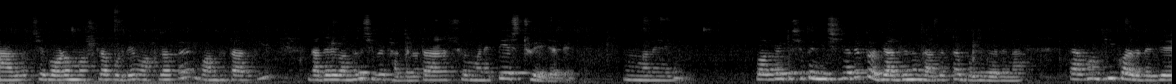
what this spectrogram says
আর হচ্ছে গরম মশলা পড়বে মশলাতে, গন্ধটা আর কি, গাজরের গন্ধটা সেভাবে থাকবে না। ওটা মানে পেস্ট হয়ে যাবে। মানে তরকারিটার সাথে মিশে যাবে তো, যার জন্য গাজরটা বোঝা যাবে না। তা এখন কী করা যাবে যে,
